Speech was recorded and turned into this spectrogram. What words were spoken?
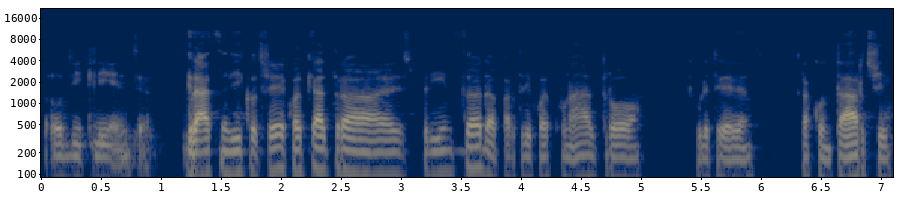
o di, cliente. Grazie Enrico, c'è qualche altra sprint da parte di qualcun altro che volete raccontarci?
